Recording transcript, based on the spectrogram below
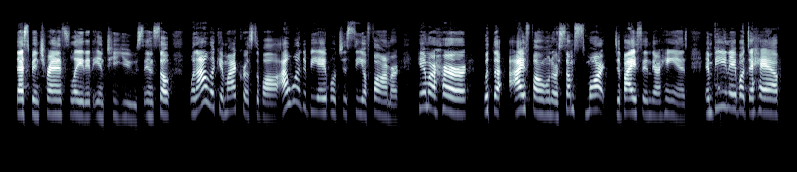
that's been translated into use. And so when I look at my crystal ball, I want to be able to see a farmer, him or her, with the iPhone or some smart device in their hands, and being able to have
